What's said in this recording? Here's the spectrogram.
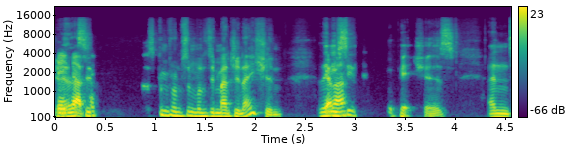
You know, that's, that's come from someone's imagination. And then Yeah. you see the pictures and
